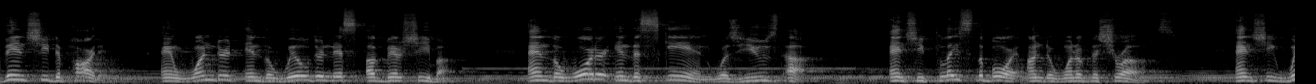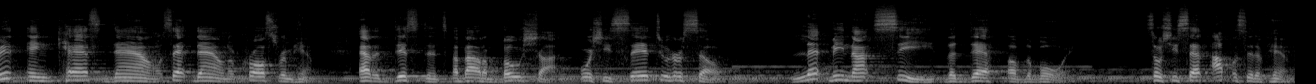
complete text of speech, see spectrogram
Then she departed and wandered in the wilderness of Beersheba. And the water in the skin was used up. And she placed the boy under one of the shrubs. And she went and cast down, sat down across from him at a distance about a bow shot. For she said to herself, Let me not see the death of the boy. So she sat opposite of him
